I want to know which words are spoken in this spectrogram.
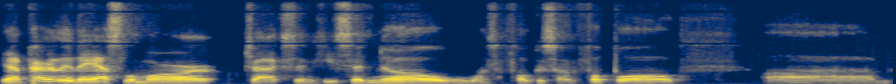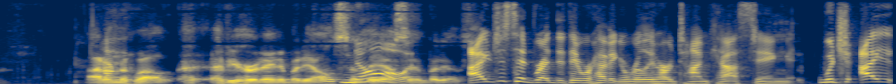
yeah. Apparently, they asked Lamar Jackson. He said no. Wants to focus on football. Um, I don't know who else. Have you heard anybody else? Have they No, asked anybody else? I just had read that they were having a really hard time casting, which I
